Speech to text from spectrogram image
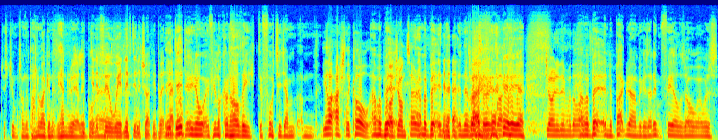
just jumped on the bandwagon at the end really but Did it uh, feel weird lifting the trophy and putting the it did on? you know if you look on all the, the footage I'm, I'm You like Ashley Cole I'm or, a bit or John Terry I'm a bit in the in the John back. Terry's yeah, yeah. joining in with the I'm a bit in the background because I didn't feel as though I was.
